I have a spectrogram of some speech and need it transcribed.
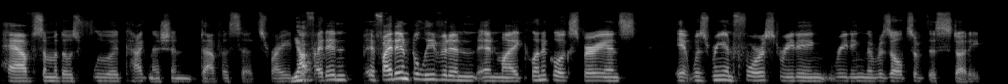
have some of those fluid cognition deficits, right? Yep. If I didn't if I didn't believe it in in my clinical experience it was reinforced reading reading the results of this study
